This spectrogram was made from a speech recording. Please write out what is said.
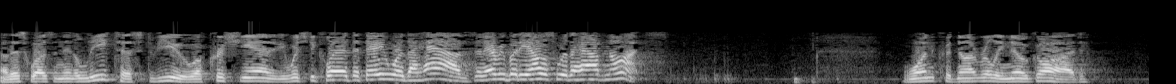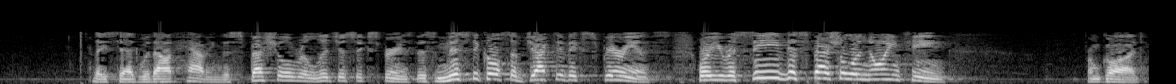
Now, this was an elitist view of Christianity, which declared that they were the haves and everybody else were the have nots. One could not really know God they said, without having this special religious experience, this mystical subjective experience where you receive this special anointing from God.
